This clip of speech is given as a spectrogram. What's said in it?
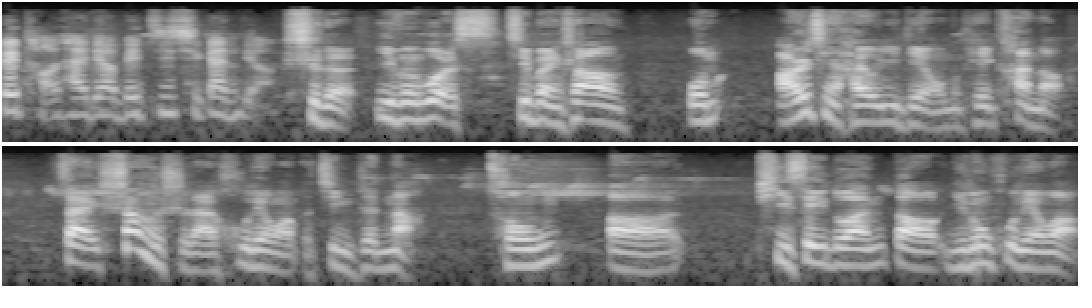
被淘汰掉，被机器干掉。是的，even worse。基本上，我们而且还有一点，我们可以看到，在上个时代互联网的竞争呐，从呃 PC 端到移动互联网，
